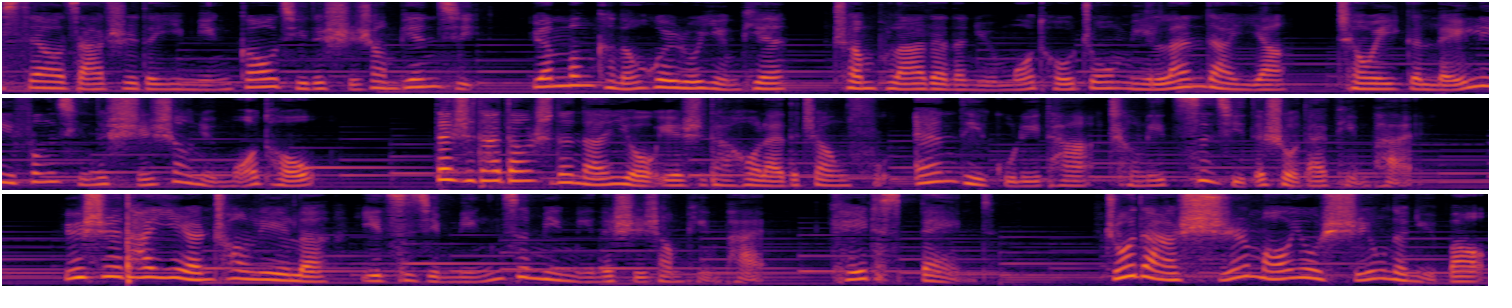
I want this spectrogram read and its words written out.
Style》杂志的一名高级的时尚编辑，原本可能会如影片《穿普拉达的女魔头》中米兰达一样，成为一个雷厉风行的时尚女魔头。但是她当时的男友，也是她后来的丈夫 Andy，鼓励她成立自己的手袋品牌。于是她毅然创立了以自己名字命名的时尚品牌 Kate Spade，主打时髦又实用的女包。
